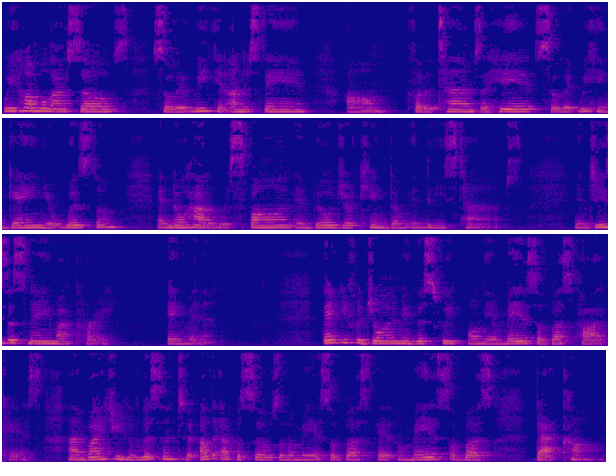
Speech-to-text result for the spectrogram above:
We humble ourselves so that we can understand um, for the times ahead, so that we can gain your wisdom and know how to respond and build your kingdom in these times. In Jesus' name I pray. Amen. Thank you for joining me this week on the Emmaus of Bus podcast. I invite you to listen to other episodes of Emmaus of Bus at emmausofbus.com.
